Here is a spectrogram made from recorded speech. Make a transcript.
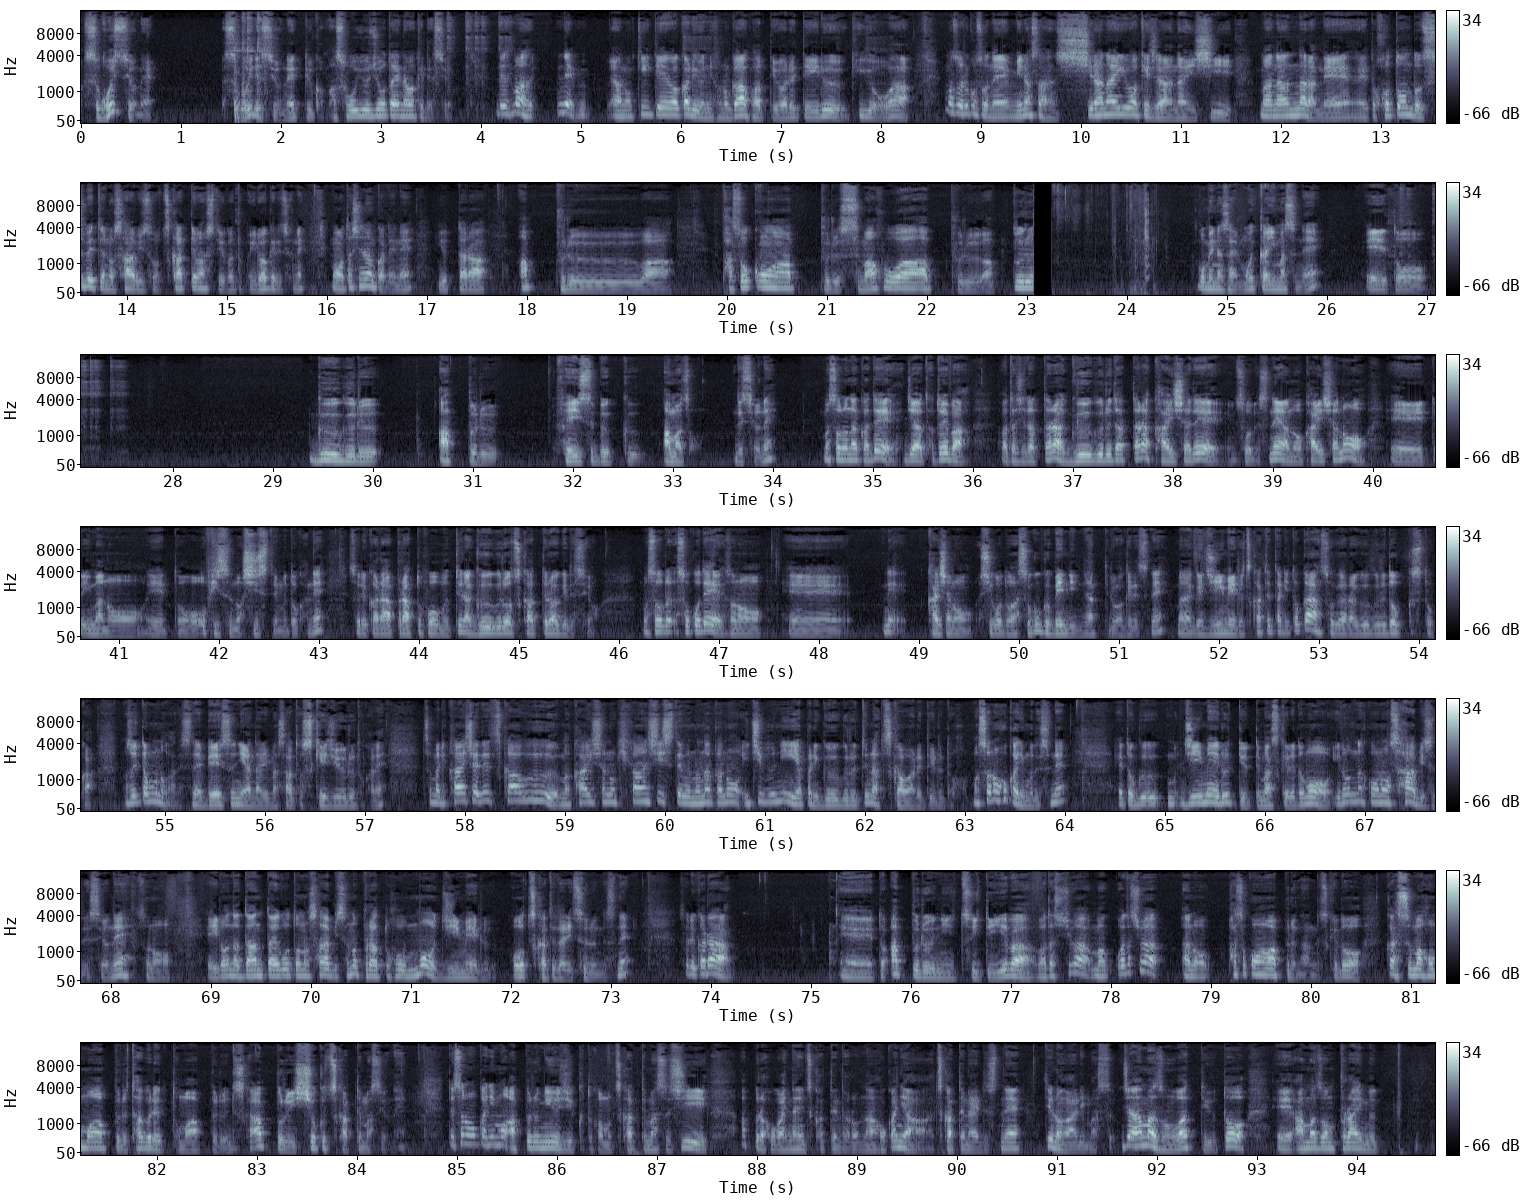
すごいっすよね。すごいですよねっていうか、まあ、そういう状態なわけですよ。でまあねあの聞いて分かるようにその GAFA って言われている企業は、まあ、それこそね皆さん知らないわけじゃないし、まあ、なんならね、えーと、ほとんど全てのサービスを使ってますという方もいるわけですよね。まあ、私なんかでね言ったらアップルはパソコンアップルスマホはアップルアップルごめんなさい。もう一回言いますね。えっ、ー、と Google、Apple、Facebook、Amazon ですよね、まあ、その中でじゃあ例えば私だったら Google だったら会社でそうですね。あの会社の、えー、と今の、えー、とオフィスのシステムとかね。それからプラットフォームっていうのは Google を使ってるわけですよ。それそこでその、えー、ね会社の仕事はすごく便利になってるわけですね。まあ、Gmail 使ってたりとか、それから Google Docs とか、そういったものがですね、ベースにはなります。あとスケジュールとかね。つまり会社で使う、まあ、会社の基幹システムの中の一部にやっぱり Google っていうのは使われていると。まあ、その他にもですね、えっと、Gmail って言ってますけれども、いろんなこのサービスですよね。その、いろんな団体ごとのサービスのプラットフォームも Gmail を使ってたりするんですね。それから、えっ、ー、と、アップルについて言えば、私は、まあ、私は、あの、パソコンはアップルなんですけど、からスマホもアップル、タブレットもアップルですから、アップル一色使ってますよね。で、その他にもアップルミュージックとかも使ってますし、アップルは他に何使ってんだろうな、他には使ってないですね。っていうのがあります。じゃあ、アマゾンはっていうと、えー、アマゾンプライム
